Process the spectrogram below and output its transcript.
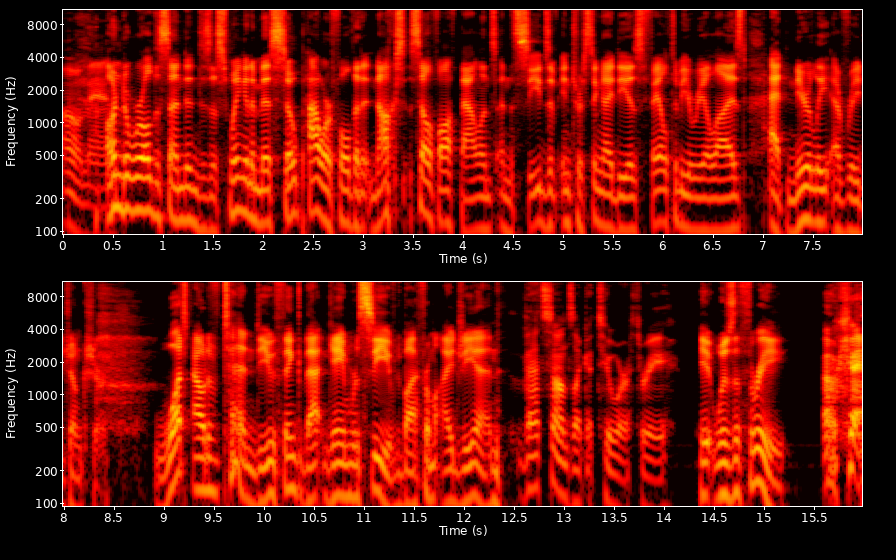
Oh man. Underworld Descendant is a swing and a miss so powerful that it knocks itself off balance and the seeds of interesting ideas fail to be realized at nearly every juncture. What out of 10 do you think that game received by from IGN? that sounds like a two or three. It was a 3. Okay.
